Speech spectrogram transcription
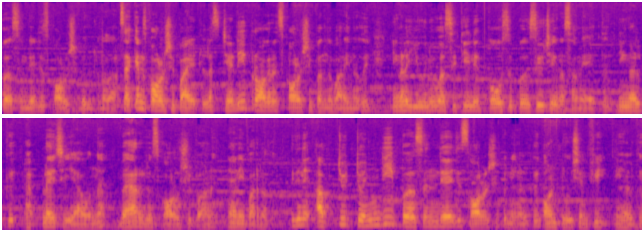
പെർസെന്റേജ് സ്കോളർഷിപ്പ് കിട്ടുന്നതാണ്. സെക്കൻഡ് സ്കോളർഷിപ്പ് ആയിട്ടുള്ള സ്റ്റഡി പ്രോഗ്രസ് സ്കോളർഷിപ്പ് എന്ന് പറയുന്നത് നിങ്ങൾ യൂണിവേഴ്സിറ്റിയിൽ കോഴ്സ് പെർസ്യൂ ചെയ്യുന്ന സമയത്ത് നിങ്ങൾക്ക് അപ്ലൈ ചെയ്യാവുന്ന വേറൊരു സ്കോളർഷിപ്പാണ് ഞാൻ ഈ പറഞ്ഞത്. ഇതിന് up to twenty percentage scholarship നിങ്ങൾക്ക് ഓൺ ട്യൂഷൻ ഫീ നിങ്ങൾക്ക്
